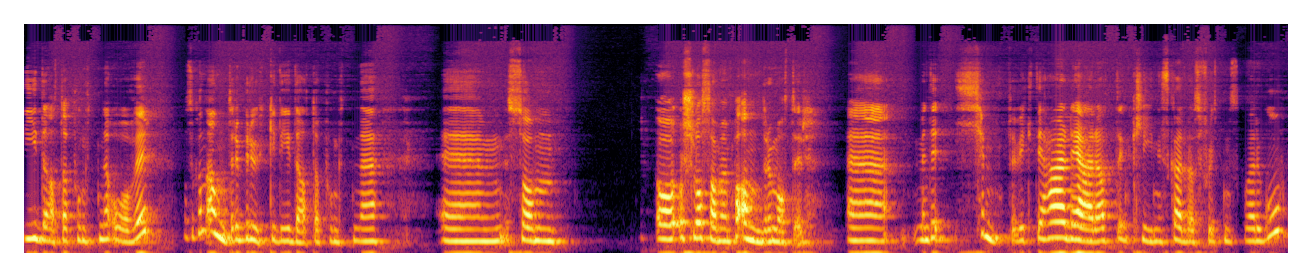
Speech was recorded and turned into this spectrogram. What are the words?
de datapunktene over, og så kan andre bruke de datapunktene som å, å, slå sammen på andre måter. Eh, men det kjempeviktige her det er at den kliniske arbeidsflyten skal være god.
